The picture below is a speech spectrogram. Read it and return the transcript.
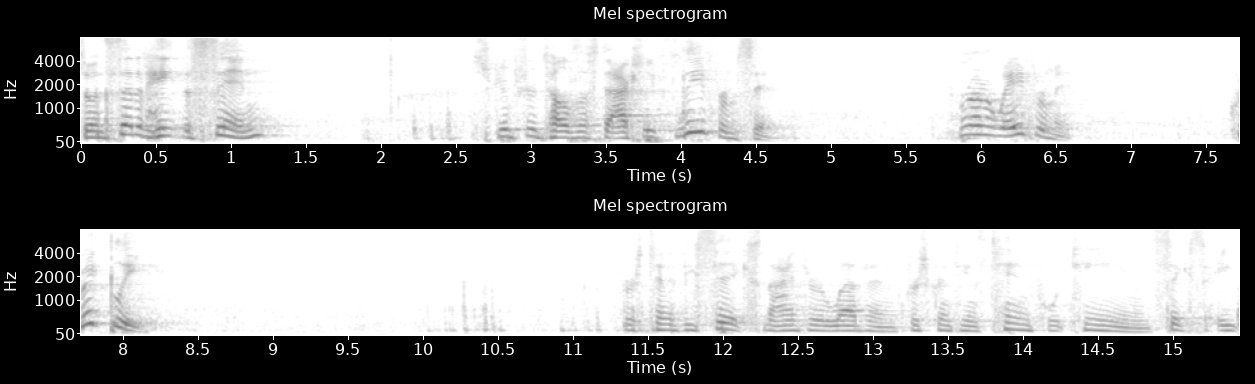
So instead of hate the sin, Scripture tells us to actually flee from sin, run away from it quickly. 1 Timothy 6, 9 through 11, 1 Corinthians 10, 14, and 6, 18.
